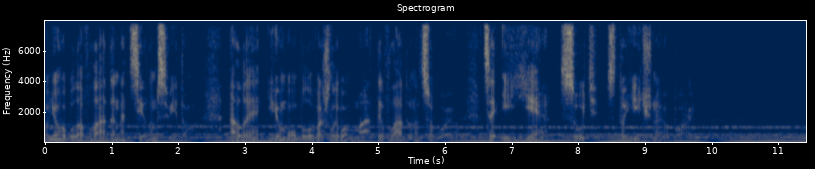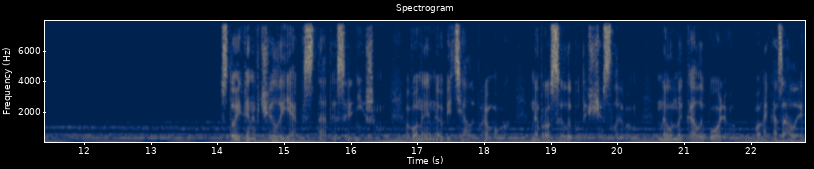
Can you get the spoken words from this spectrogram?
У нього була влада над цілим світом, але йому було важливо мати владу над собою. Це і є суть стоїчної опори. Стойки не вчили, як стати сильнішим. Вони не обіцяли перемог, не просили бути щасливим, не уникали болю. Вони казали:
